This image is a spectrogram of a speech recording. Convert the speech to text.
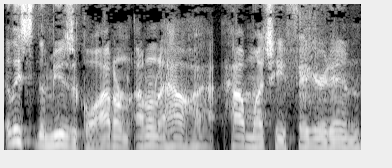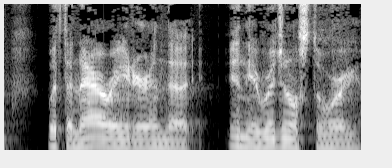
at least in the musical. I don't I don't know how how much he figured in with the narrator in the in the original story,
